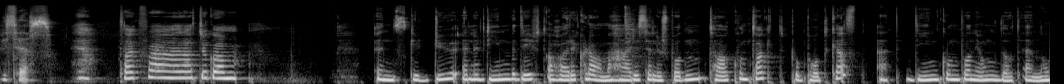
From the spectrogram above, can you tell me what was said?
Vi ses. Takk for at du kom. Ønsker du eller din bedrift å ha reklame her i Selgerspodden, ta kontakt på podkast at dinkompanjong.no.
